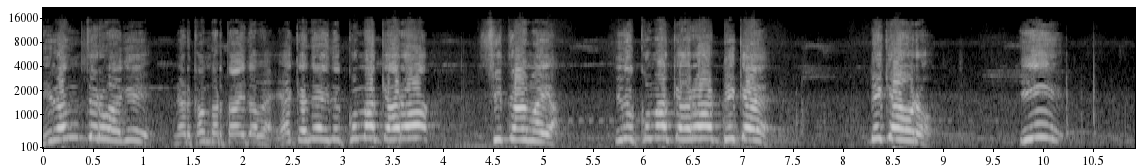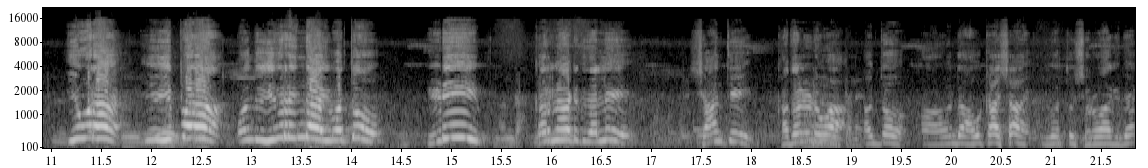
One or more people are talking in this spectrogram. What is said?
ನಿರಂತರವಾಗಿ ನಡ್ಕೊಂಡ್ ಬರ್ತಾ ಇದ್ದಾವೆ. ಯಾಕೆಂದರೆ ಇದು ಕುಮ್ಮಕ್ಕೆ ಯಾರೋ ಸಿದ್ದರಾಮಯ್ಯ, ಇದು ಕುಮ್ಮಕ್ಕೆ ಯಾರೋ ಡಿ ಕೆ ಡಿ ಕೆ ಅವರು. ಈ ಇವರ ಇಬ್ಬರ ಒಂದು ಇದರಿಂದ ಇವತ್ತು ಇಡೀ ಕರ್ನಾಟಕದಲ್ಲಿ ಶಾಂತಿ ಕದಲಿಡುವ ಒಂದು ಒಂದು ಅವಕಾಶ ಇವತ್ತು ಶುರುವಾಗಿದೆ.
